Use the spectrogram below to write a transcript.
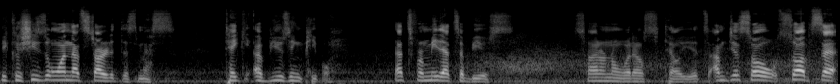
because she's the one that started this mess, taking abusing people. That's for me. That's abuse. So I don't know what else to tell you. It's, I'm just so so upset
